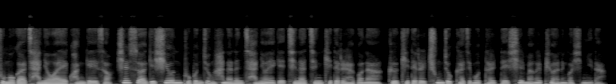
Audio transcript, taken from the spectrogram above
부모가 자녀와의 관계에서 실수하기 쉬운 부분 중 하나는 자녀에게 지나친 기대를 하거나 그 기대를 충족하지 못할 때 실망을 표하는 것입니다.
